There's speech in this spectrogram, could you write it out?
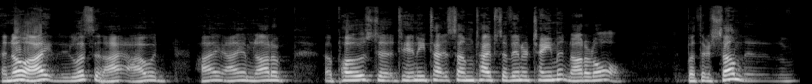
I know I, listen, I, I would, I, I am not a, opposed to, to any ty- some types of entertainment, not at all. But there's some,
